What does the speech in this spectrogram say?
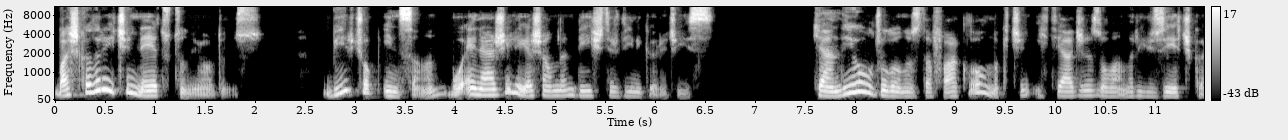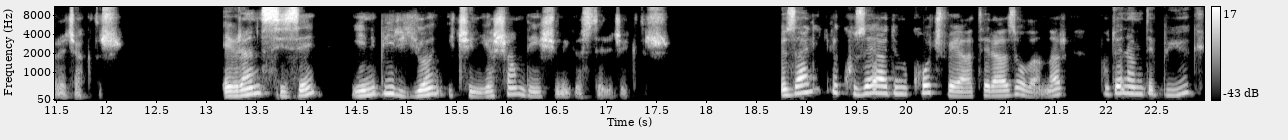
Başkaları için neye tutunuyordunuz? Birçok insanın bu enerjiyle yaşamlarını değiştirdiğini göreceğiz. Kendi yolculuğunuzda farklı olmak için ihtiyacınız olanları yüzeye çıkaracaktır. Evren size yeni bir yön için yaşam değişimi gösterecektir. Özellikle kuzey ay koç veya terazi olanlar bu dönemde büyük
